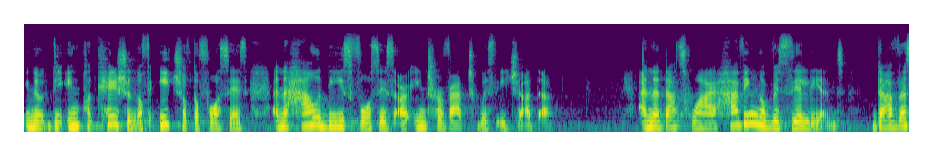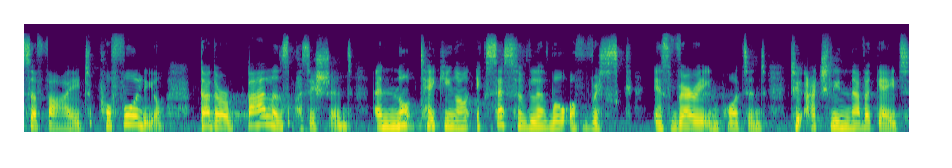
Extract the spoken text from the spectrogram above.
you know, the implication of each of the forces and how these forces are interact with each other. And that's why having a resilient diversified portfolio that are balanced positioned and not taking on excessive level of risk is very important to actually navigate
